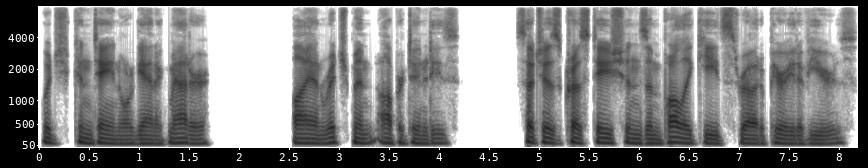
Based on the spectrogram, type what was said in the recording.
which contain organic matter, by enrichment opportunities, such as crustaceans and polychaetes throughout a period of years.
